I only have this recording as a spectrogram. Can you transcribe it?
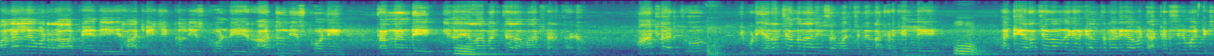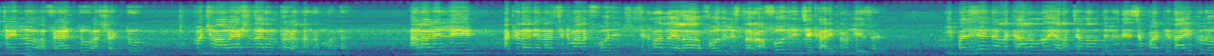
మనల్ని ఎవరు ఆపేది? హాకీ స్టిక్కులు తీసుకోండి రాడ్డులు తీసుకొని తన్నండి ఇలా ఎలా పడితే అలా మాట్లాడతాడు. మాట్లాడుతూ ఇప్పుడు ఎర్రచందనానికి సంబంధించి నేను అక్కడికి వెళ్ళి అంటే ఎర్రచందనం అక్కడ సినిమాటిక్ స్టైల్లో ఆ ప్యాంటు ఆ షర్టు కొంచెం ఆ వేషధారంతో వెళ్ళాలన్నమాట అలా వెళ్ళి అక్కడ నేను ఆ సినిమాలకు ఫోజు సినిమాల్లో ఎలా ఫోజులు ఇస్తారో ఆ ఫోజులు ఇచ్చే కార్యక్రమం చేశాడు. ఈ పదిహేను నెలల కాలంలో ఎర్రచందనం తెలుగుదేశం పార్టీ నాయకులు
